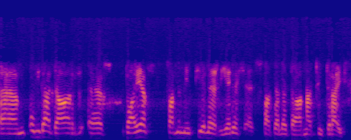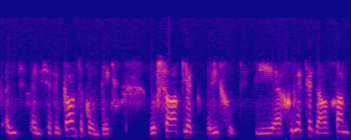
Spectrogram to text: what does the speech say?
ehm um, omdat daar uh, baie fundamentele redes is wat hulle daarna toe dryf. In in die Suid-Afrikaanse konteks hoofsaaklik drie goed. Die uh, grootste daarvan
